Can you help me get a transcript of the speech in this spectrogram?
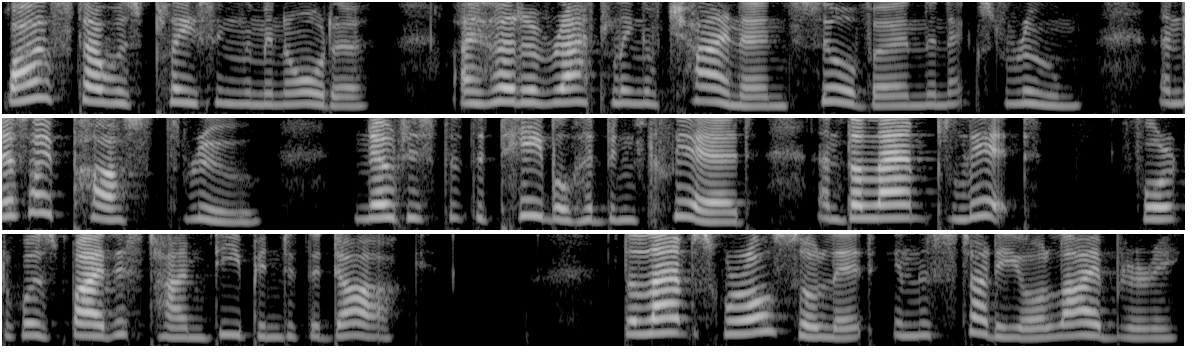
Whilst I was placing them in order, I heard a rattling of china and silver in the next room, and as I passed through noticed that the table had been cleared and the lamp lit, for it was by this time deep into the dark. The lamps were also lit in the study or library,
